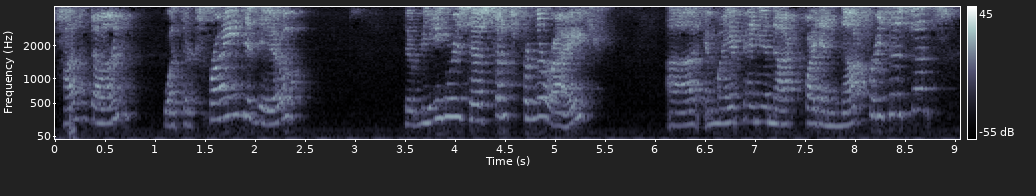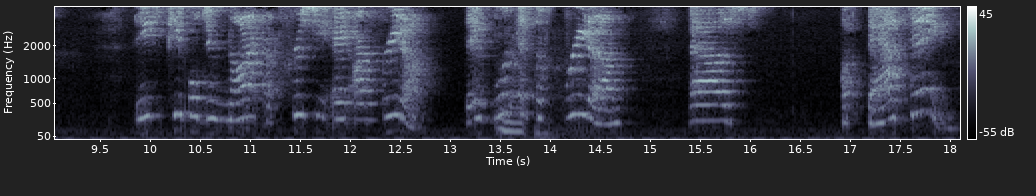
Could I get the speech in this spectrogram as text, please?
has done, what they're trying to do. They're meeting resistance from the right. Uh, in my opinion, not quite enough resistance. These people do not appreciate our freedom. They look No. at the freedom as a bad thing.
